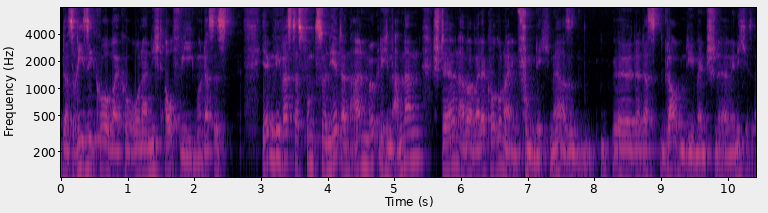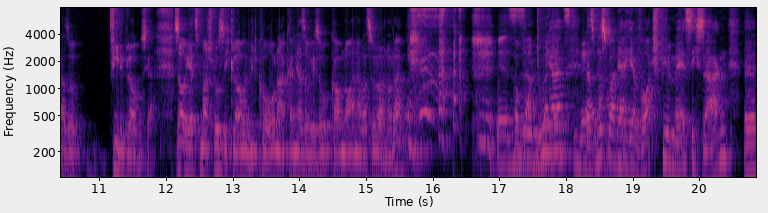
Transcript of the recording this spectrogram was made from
das Risiko bei Corona nicht aufwiegen. Und das ist irgendwie was, das funktioniert an allen möglichen anderen Stellen, aber bei der Corona-Impfung nicht. Ne? Also äh, das glauben die Menschen irgendwie nicht. Also viele glauben es ja. So, jetzt mal Schluss. Ich glaube, mit Corona kann ja sowieso kaum noch einer was hören, oder? Obwohl du ja, das muss man ja hier wortspielmäßig sagen, äh,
